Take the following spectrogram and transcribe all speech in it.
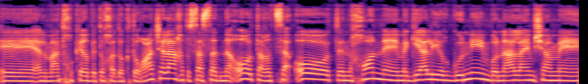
אה, על מה את חוקרת בתוך הדוקטורט שלך, את עושה סדנאות, הרצאות, נכון, אה, מגיעה לארגונים, בונה להם שם אה,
